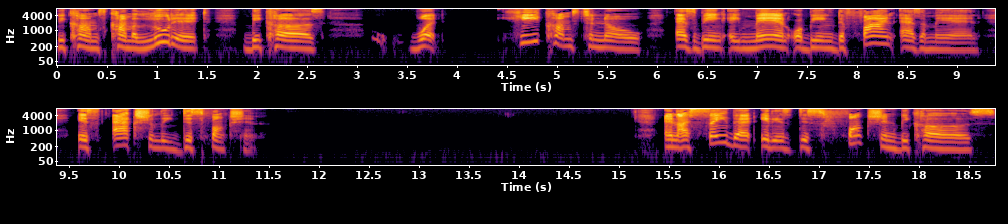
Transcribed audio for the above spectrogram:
becomes convoluted because what he comes to know as being a man or being defined as a man is actually dysfunction. And I say that it is dysfunction because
